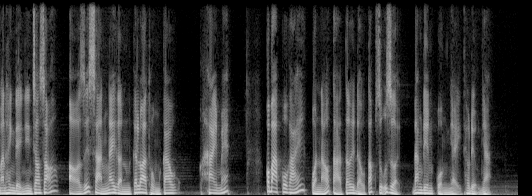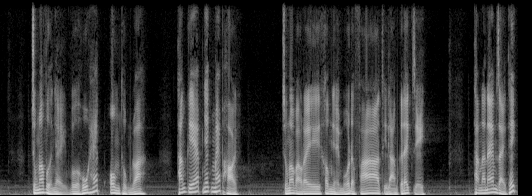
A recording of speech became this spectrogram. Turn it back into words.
màn hình để nhìn cho rõ, Ở dưới sàn ngay gần cái loa thùng cao 2 mét, Có ba cô gái quần áo tả tơi, đầu tóc rũ rượi, Đang điên cuồng nhảy theo điệu nhạc. Chúng nó vừa nhảy vừa hú hét ôm thùng loa. Thắng Kiev nhếch mép hỏi. Chúng nó vào đây không nhảy múa đập phá Thì làm cái đếch gì? Thằng đàn em giải thích.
